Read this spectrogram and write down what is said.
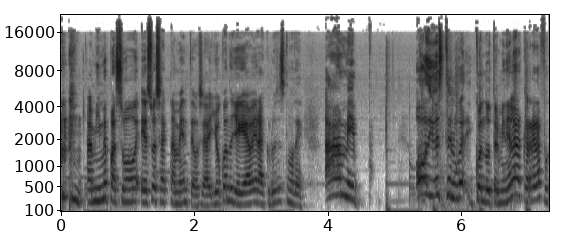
a mí me pasó eso exactamente. O sea, yo cuando llegué a Veracruz es como de, ah, me odio este lugar. Y cuando terminé la carrera fue,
